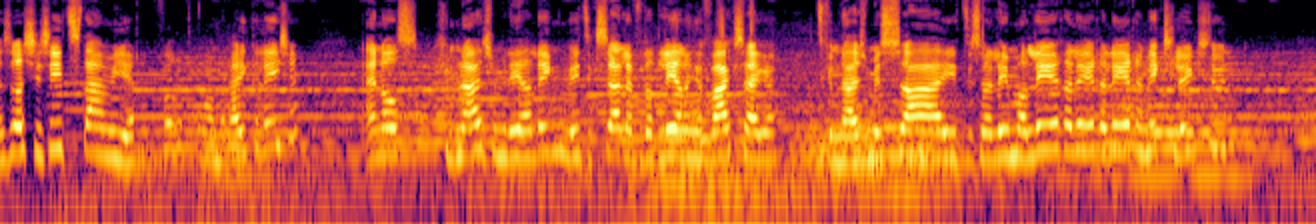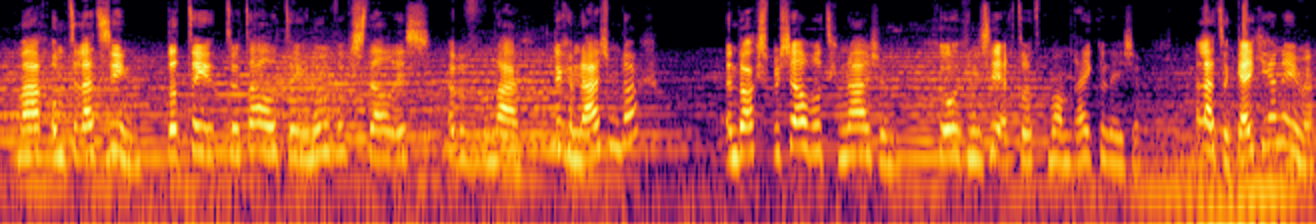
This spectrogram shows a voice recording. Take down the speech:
Zoals je ziet staan we hier voor het Commanderijcollege. En als gymnasiumleerling weet ik zelf dat leerlingen vaak zeggen... het gymnasium is saai, het is alleen maar leren, leren, leren, niks leuks doen. Maar om te laten zien dat het totaal tegenovergesteld is, hebben we vandaag de gymnasiumdag. Een dag speciaal voor het gymnasium, georganiseerd door het Commanderijcollege. En laten we een kijkje gaan nemen.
